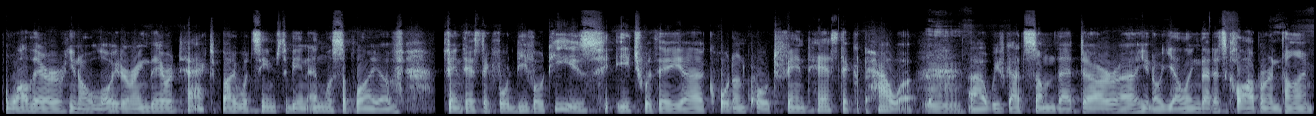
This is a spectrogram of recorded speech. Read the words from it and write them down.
while they're, you know, loitering, they are attacked by what seems to be an endless supply of Fantastic Four devotees, each with a uh, quote-unquote fantastic power. Uh, we've got some that are, uh, you know, yelling that it's clobbering time.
